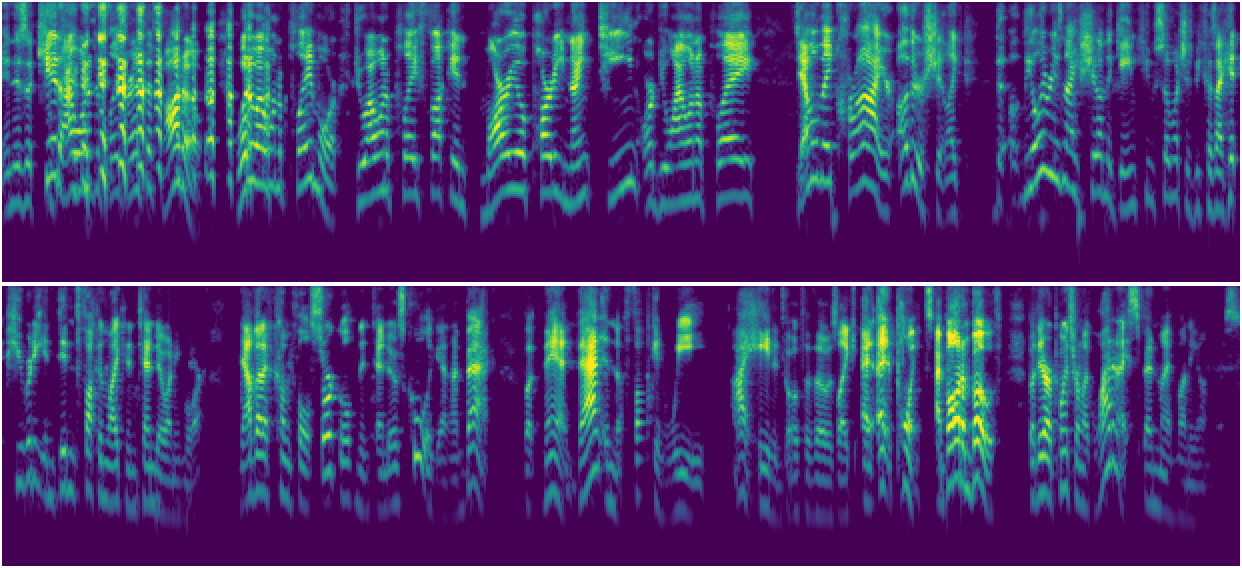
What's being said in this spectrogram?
And as a kid, I wanted to play Grand Theft Auto. What do I want to play more? Do I want to play fucking Mario Party 19 or do I want to play Devil May Cry or other shit? Like, the, the only reason I shit on the GameCube so much is because I hit puberty and didn't fucking like Nintendo anymore. Now that I've come full circle, Nintendo's cool again. I'm back. But man, that and the fucking Wii, I hated both of those. Like at, at points, I bought them both, but there are points where I'm like, why did I spend my money on this?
